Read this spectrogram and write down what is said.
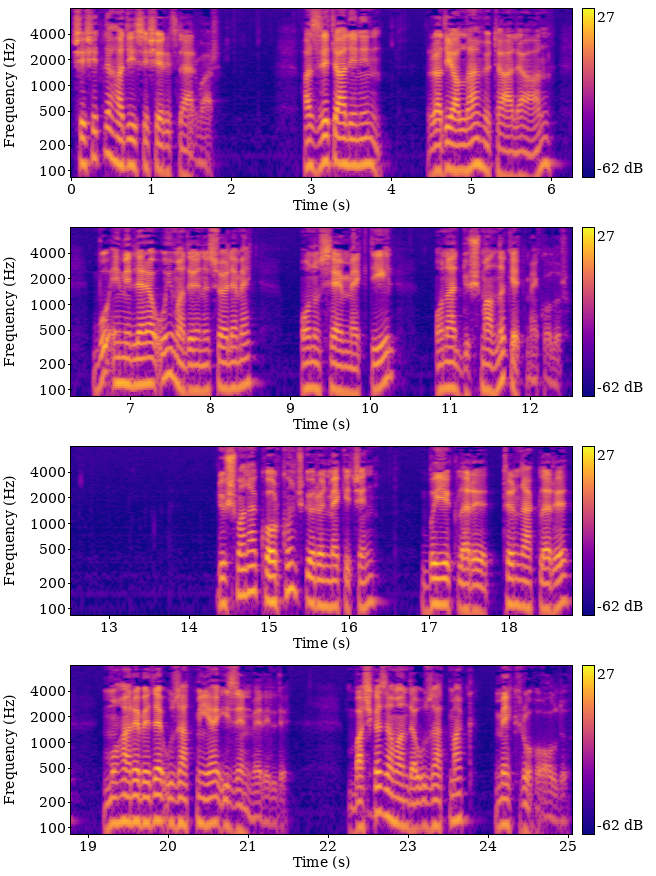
çeşitli hadisi şerifler var. Hazreti Ali'nin radıyallahu teala an bu emirlere uymadığını söylemek onu sevmek değil, ona düşmanlık etmek olur. Düşmana korkunç görünmek için bıyıkları, tırnakları muharebede uzatmaya izin verildi. Başka zamanda uzatmak mekruh oldu.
